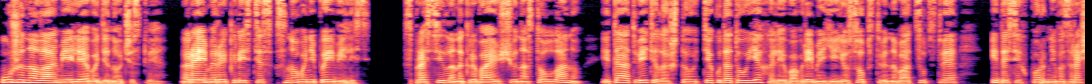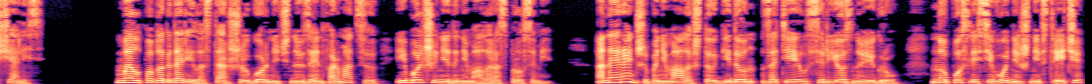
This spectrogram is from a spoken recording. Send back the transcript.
Ужинала Амелия в одиночестве. Реймер и Кристис снова не появились. Спросила накрывающую на стол Лану, и та ответила, что те куда-то уехали во время ее собственного отсутствия и до сих пор не возвращались. Мел поблагодарила старшую горничную за информацию и больше не донимала расспросами. Она и раньше понимала, что Гидеон затеял серьезную игру, но после сегодняшней встречи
